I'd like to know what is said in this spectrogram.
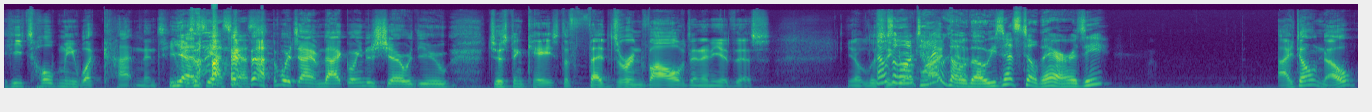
he told me what continent he Yes, was yes, on, yes. which I am not going to share with you, just in case the feds are involved in any of this. You know, listening That was a to long time ago, though. He's not still there, is he? I don't know.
